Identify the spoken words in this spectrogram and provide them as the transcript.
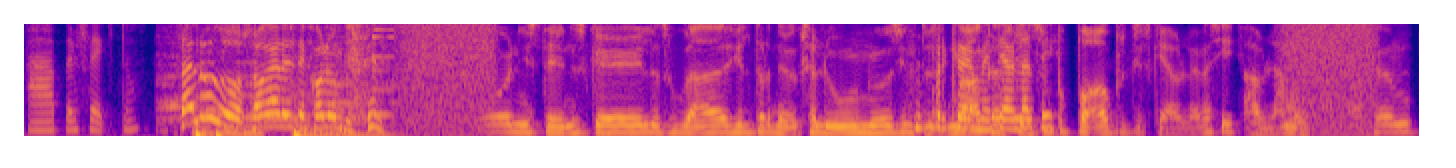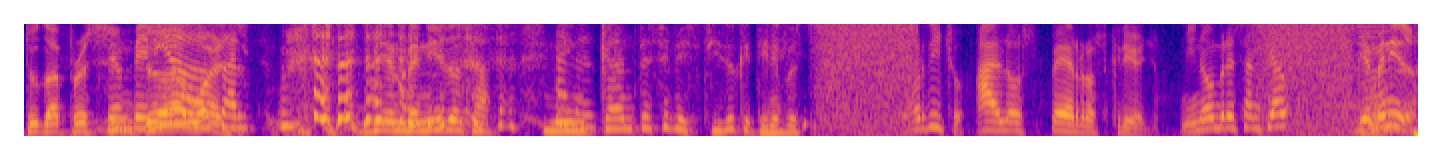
Ah, perfecto. Saludos, hogares de Colombia. Ustedes no sé qué, las jugadas y el torneo de exalumnos, y entonces macas, que su así. papá, porque es que hablan así. Hablamos. Welcome to the Presunto Bienvenidos Award. al... Bienvenidos a. Me encanta ese vestido que tiene puesto. Mejor dicho, a los perros criollos. Mi nombre es Santiago. Bienvenidos.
